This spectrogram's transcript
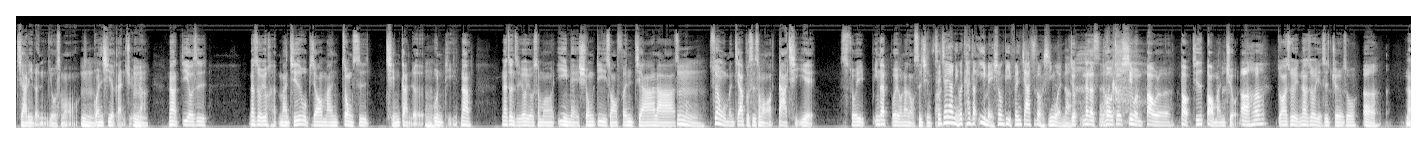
家里人有什么嗯。关系的感觉啦。嗯。那第二是那时候又很蛮，其实我比较蛮重视情感的问题。那那阵子又有什么义美兄弟什么分家啦什么，嗯，虽然我们家不是什么大企业，所以应该不会有那种事情发生。陈家阳，你会看到义美兄弟分家这种新闻呢、就那个时候就新闻报了报，其实报蛮久的，啊哈，对啊，所以那时候也是觉得说，嗯那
